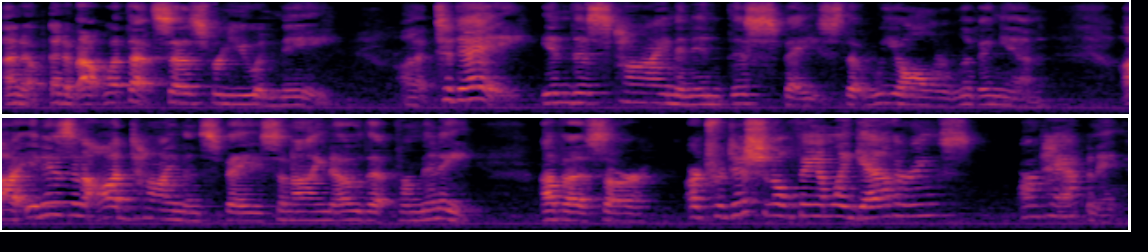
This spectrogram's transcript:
and, and about what that says for you and me uh, today in this time and in this space that we all are living in. Uh, it is an odd time and space, and I know that for many of us, our, our traditional family gatherings aren't happening.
